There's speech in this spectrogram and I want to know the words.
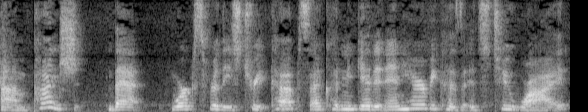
um, punch that works for these treat cups. I couldn't get it in here because it's too wide.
